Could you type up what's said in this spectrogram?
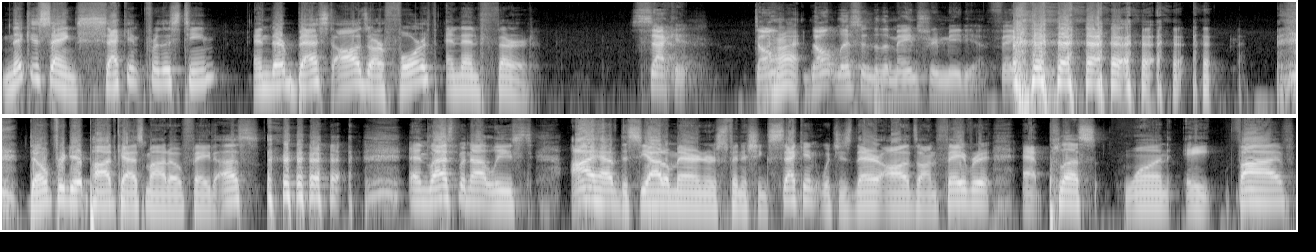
Nick is saying second for this team, and their best odds are fourth and then third. Second. Don't right. don't listen to the mainstream media. Fake. don't forget podcast motto fade us. and last but not least, I have the Seattle Mariners finishing second, which is their odds on favorite at plus 185.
